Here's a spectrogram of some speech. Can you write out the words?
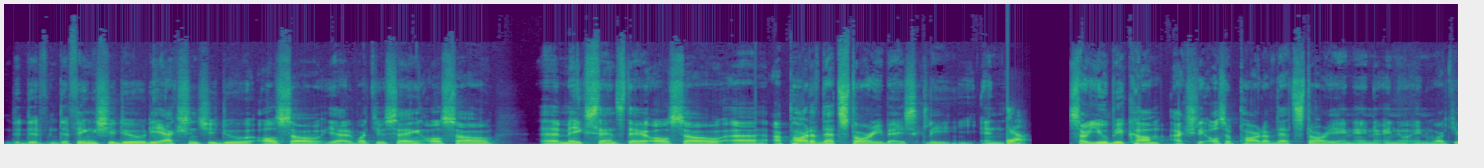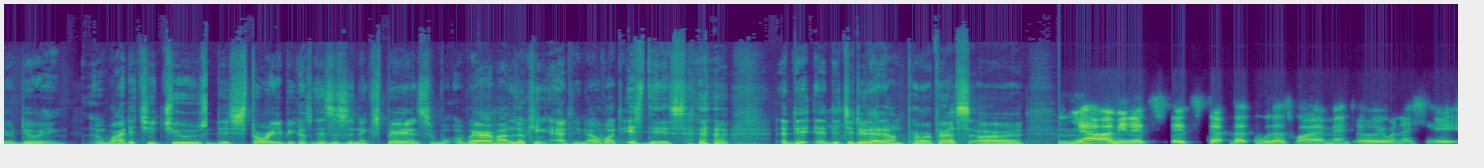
the the the things you do, the actions you do, also, yeah, what you're saying also uh, makes sense. They also uh, are part of that story, basically, and Yeah. So you become actually also part of that story in in in, in what you're doing. Why did you choose this story? Because this is an experience. Where am I looking at? You know, what is this? Uh, did, uh, did you do that on purpose, or yeah i mean it's it's that that that's why i meant earlier when i say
